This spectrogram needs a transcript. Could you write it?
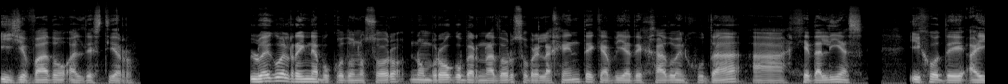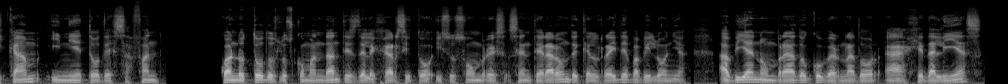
y llevado al destierro. Luego el rey Nabucodonosor nombró gobernador sobre la gente que había dejado en Judá a Gedalías, hijo de Aicam y nieto de Safán. Cuando todos los comandantes del ejército y sus hombres se enteraron de que el rey de Babilonia había nombrado gobernador a Gedalías,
